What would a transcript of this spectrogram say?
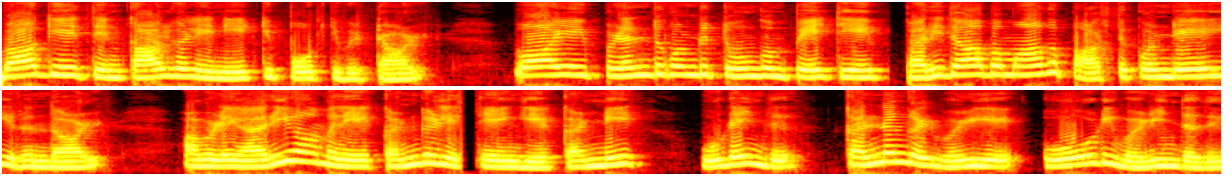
பாகியத்தின் கால்களை நீட்டி போட்டு விட்டாள். வாயை பிளந்து கொண்டு தூங்கும் பேத்தியை பரிதாபமாக பார்த்து கொண்டே இருந்தாள். அவளை அறியாமலே கண்களில் தேங்கிய கண்ணீர் உடைந்து கன்னங்கள் வழியே ஓடி வழிந்தது.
